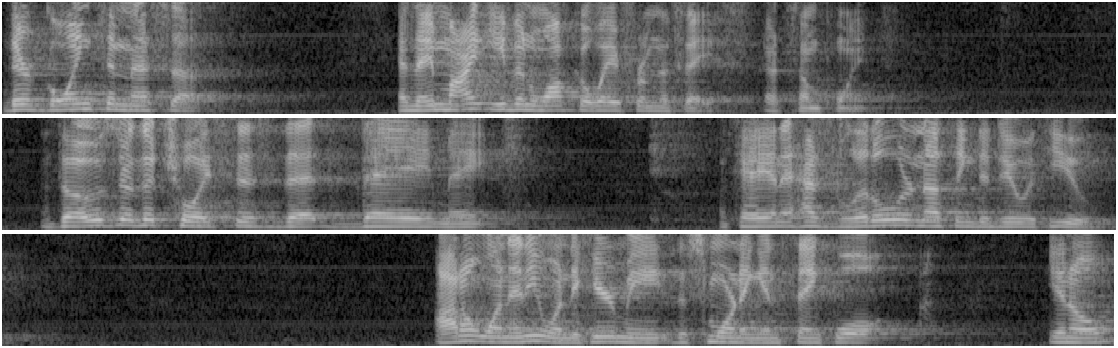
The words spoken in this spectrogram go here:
They're going to mess up. And they might even walk away from the faith at some point. Those are the choices that they make. Okay? And it has little or nothing to do with you. I don't want anyone to hear me this morning and think, well, you know,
